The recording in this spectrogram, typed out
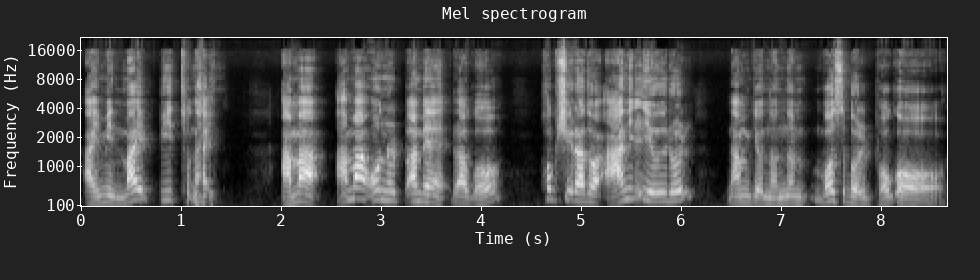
I mean might be tonight. 아마 아마 오늘 밤에 라고 혹시라도 아닐 여유를 남겨 놓는 모습을 보고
